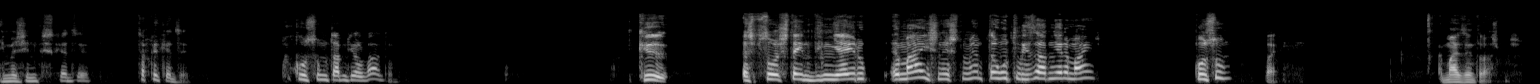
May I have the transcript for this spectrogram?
imagino o que isso quer dizer. Sabe o que quer dizer? Que o consumo está muito elevado. Que as pessoas têm dinheiro a mais neste momento, estão a utilizar dinheiro a mais. Consumo mais entre aspas.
